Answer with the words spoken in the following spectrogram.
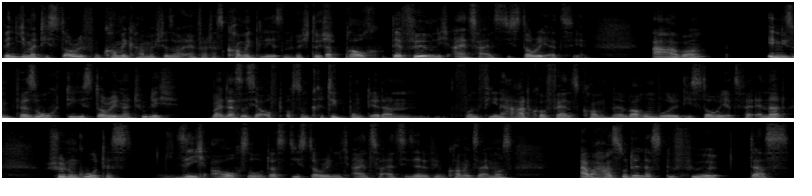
wenn jemand die Story vom Comic haben möchte, soll er einfach das Comic lesen. Richtig. Da braucht der Film nicht eins zu eins die Story erzählen. Aber in diesem Versuch, die Story natürlich, weil das ist ja oft auch so ein Kritikpunkt, der dann von vielen Hardcore-Fans kommt, ne, warum wurde die Story jetzt verändert? Schön und gut, das sehe ich auch so, dass die Story nicht eins zu eins dieselbe wie im Comic sein muss. Aber hast du denn das Gefühl, dass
